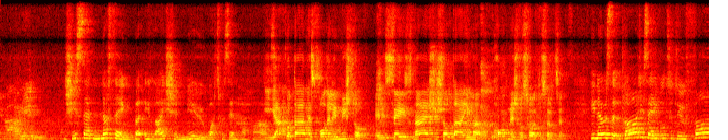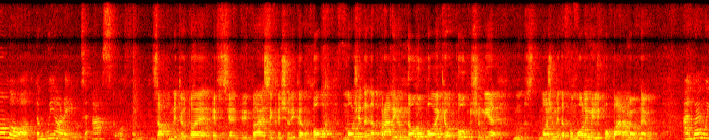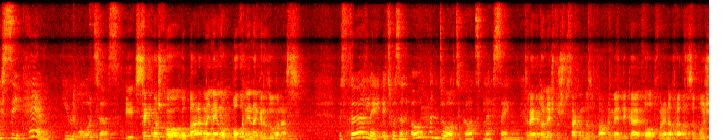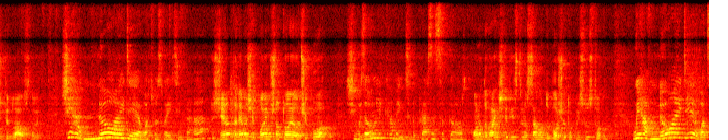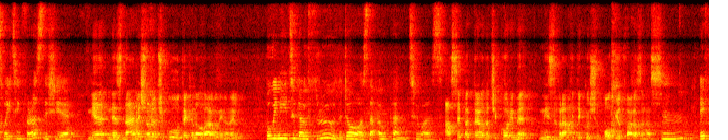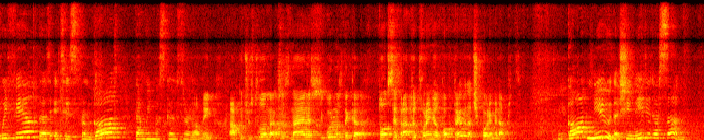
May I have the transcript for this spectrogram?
She said nothing, but Elisha knew what was in her heart. Иако таа не сподели ништо, Елисеј знаеше што таа има копнеш во своето срце. He knows that God is able to do far more than we are able to ask or think. Запомнite, го, тоа е Ефесијани 3:20 кај што вика Бог може да направи многу повеќе од колку што ние м- можеме да помолиме или побараме од него. And when we seek Him, He rewards us. И секогаш кога го бараме него, Бог не наградува нас. Thirdly, it was an open door to God's blessing. Трето нешто што сакам да запомниме е дека е тоа отворена врата за Божите благослови. She had no idea what was waiting for her. Жената немаше поим што тоа ја очекува. She was only coming to the presence of God. Она доаѓаше единствено само до Божјото присуство. We have no idea what's waiting for us this year, Ние не знаеме што не очекува у текот на оваа година, нели? but we need to go through the doors that open to us. А сепак треба да чекориме низ вратите кои што Бог ги отвара за нас. Mhm. If we feel that it is from God, then we must go through. Амин. Ако чувствуваме, ако знаеме со сигурност дека тоа се врати отворение од Бог, треба да чекориме напред. God knew that she needed a son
